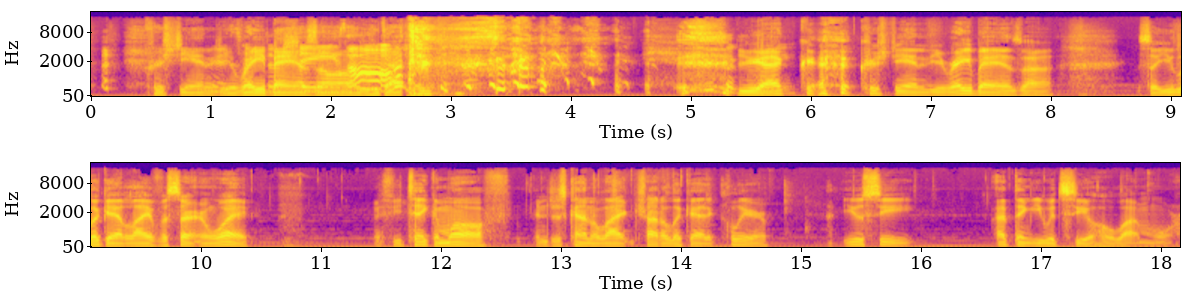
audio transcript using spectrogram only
Christianity Ray Bans on. You got you got Christianity Ray Bans on. So you look at life a certain way. If you take them off and just kind of like try to look at it clear, you'll see. I think you would see a whole lot more.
